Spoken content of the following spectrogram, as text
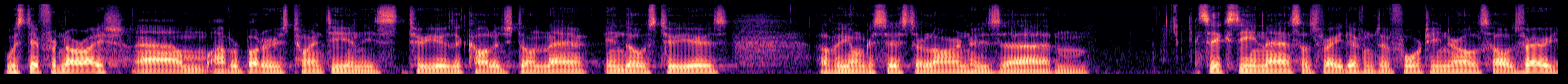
was different. All right, um, I have a brother who's 20 and he's two years of college done now. In those two years, I have a younger sister, Lauren, who's um, 16 now, so it's very different to a 14 year old. So I was very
